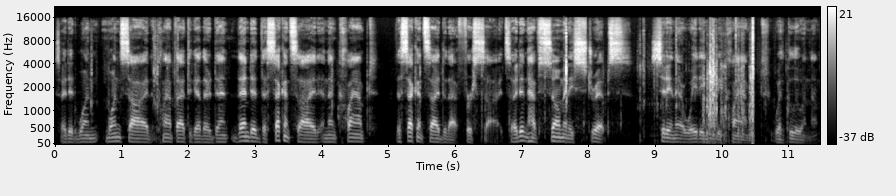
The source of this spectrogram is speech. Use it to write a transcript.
So I did one one side, clamped that together, then, then did the second side, and then clamped the second side to that first side. So I didn't have so many strips sitting there waiting to be clamped with glue in them.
